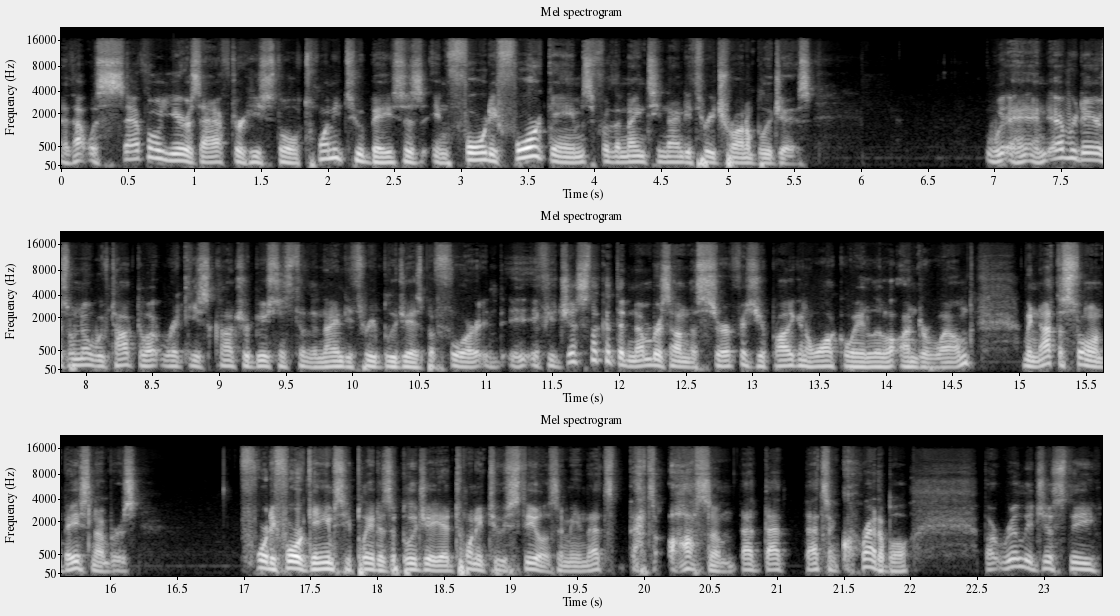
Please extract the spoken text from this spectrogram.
And that was several years after he stole 22 bases in 44 games for the 1993 Toronto Blue Jays and every dayers will know we've talked about Ricky's contributions to the 93 Blue Jays before. If you just look at the numbers on the surface, you're probably going to walk away a little underwhelmed. I mean, not the stolen base numbers. 44 games he played as a Blue Jay had 22 steals. I mean, that's that's awesome. That that that's incredible. But really just the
